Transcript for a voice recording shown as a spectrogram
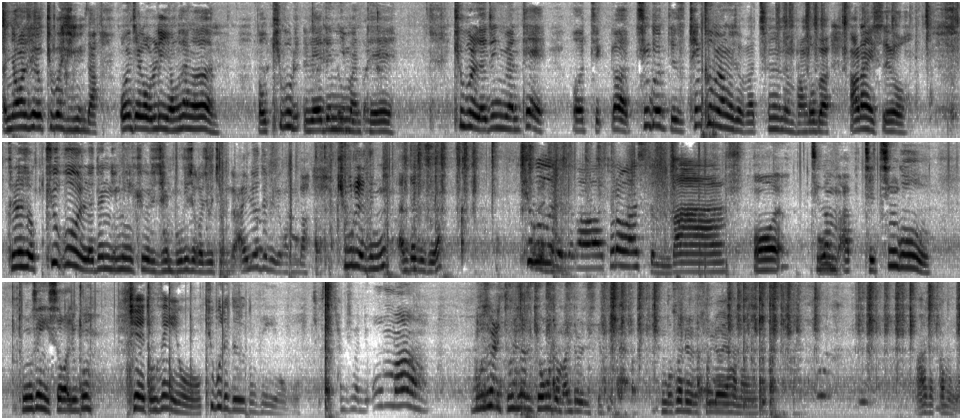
안녕하세요 큐브레드입니다. 오늘 제가 올린 영상은 어, 큐브 레드님한테 큐브 레드님한테 어, 제가 친구한테서 탱크명에서 맞추는 방법을 알아냈어요. 그래서 큐브 레드님이 그걸 잘 모르셔가지고 제가 알려드리려고 합니다. 큐브 레드님 앉아주세요. 큐브 레드가 돌아왔습니다. 어 지금 앞 제 친구 동생이 있어가지고 제 동생이요. 큐브레드 동생이요. 잠시만요 엄마 모서리 돌려서 경우 좀 만들어주세요 모서리를 돌려야 하나요? 아 잠깐만요.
